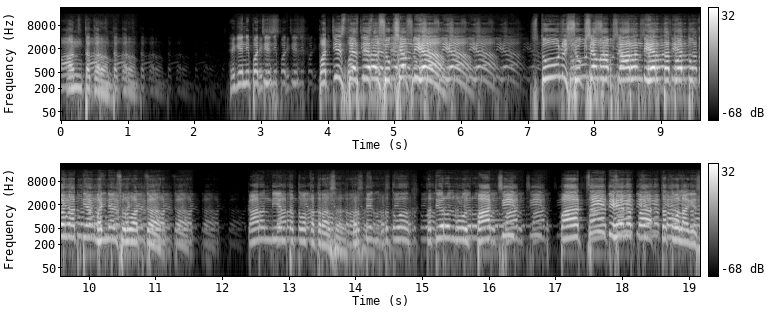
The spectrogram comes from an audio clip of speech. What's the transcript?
अंतकरण. हे गेली पच्चीस. पच्चीस ते तेरा सूक्ष्म लिहा. स्थूल सूक्ष्म आप कारण देहर तत्व तू कन अत्यंग भजण्यास सुरुवात कर. कारण दियन तत्व कतरा असं प्रत्येक तत्व तत्व रोज म्हणून पाचही पाचही देहन तत्व लागेच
